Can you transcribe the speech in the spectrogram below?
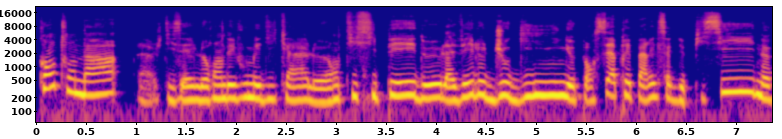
quand on a, je disais, le rendez-vous médical, euh, anticipé de laver le jogging, penser à préparer le sac de piscine,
